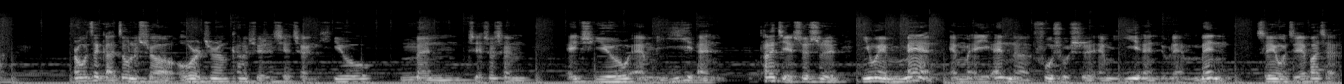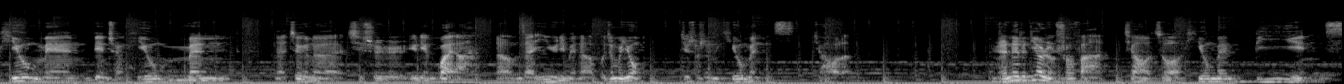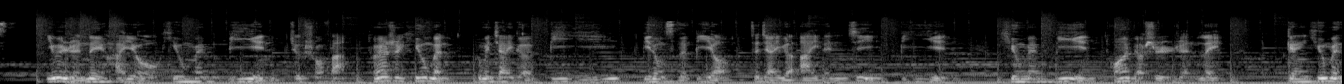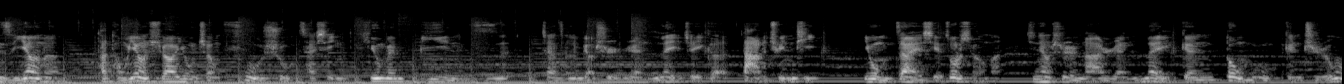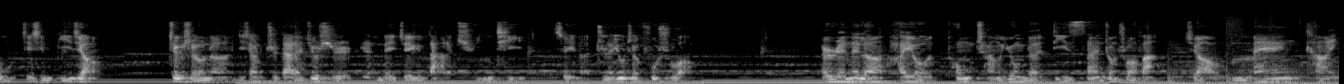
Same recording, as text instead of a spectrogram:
而我在改作的时候，偶尔居然看到学生写成 human，解释成 h u m e n。它的解释是因为 man m a n 呢复数是 m e n 对不对？man，所以我直接把这 human 变成 human。那这个呢其实有点怪啊。那我们在英语里面呢不这么用，就说成 humans 就好了。人类的第二种说法叫做 human beings。因为人类还有 human being 这个说法，同样是 human 后面加一个 be，be 动词的 be 哦，再加一个 ing，being，human being 同样表示人类，跟 humans 一样呢，它同样需要用成复数才行，human beings 这样才能表示人类这个大的群体。因为我们在写作的时候嘛，经常是拿人类跟动物、跟植物进行比较。这个时候呢，你想指代的就是人类这个大的群体，所以呢，只能用成复数啊。而人类呢，还有通常用的第三种说法叫 mankind，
